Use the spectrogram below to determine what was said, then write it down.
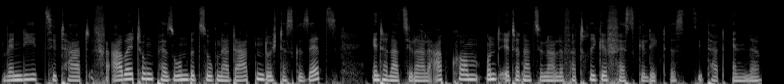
wenn die, Zitat, Verarbeitung personenbezogener Daten durch das Gesetz, internationale Abkommen und internationale Verträge festgelegt ist. Zitat Ende.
